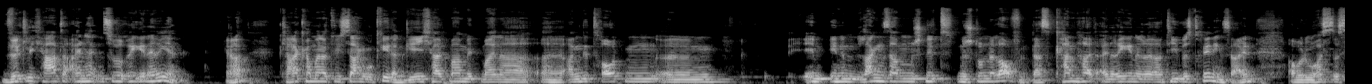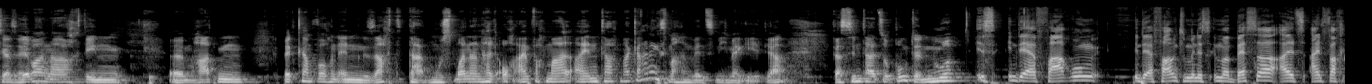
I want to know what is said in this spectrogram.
wirklich harte Einheiten zu regenerieren? Ja, klar kann man natürlich sagen, okay, dann gehe ich halt mal mit meiner äh, angetrauten ähm, in, in einem langsamen Schnitt eine Stunde laufen. Das kann halt ein regeneratives Training sein. Aber du hast es ja selber nach den ähm, harten Wettkampfwochenenden gesagt, da muss man dann halt auch einfach mal einen Tag mal gar nichts machen, wenn es nicht mehr geht. Ja, das sind halt so Punkte. Nur ist in der Erfahrung in der Erfahrung zumindest immer besser, als einfach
